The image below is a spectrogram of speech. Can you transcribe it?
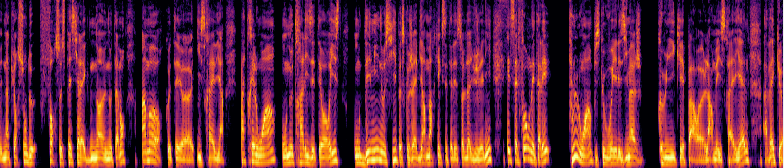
une incursion de forces spéciales avec notamment un mort côté israélien. Pas très loin, on neutralise les terroristes, on démine aussi parce que j'avais bien remarqué que c'était des soldats du génie. Et cette fois, on est allé plus loin, puisque vous voyez les images communiquées par euh, l'armée israélienne avec euh,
